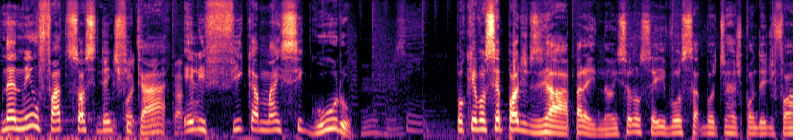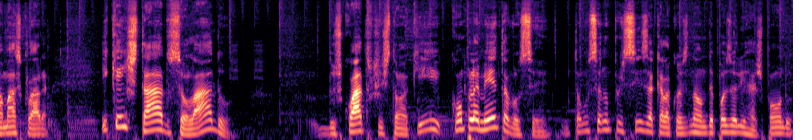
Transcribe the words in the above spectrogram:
não é nem o fato de só se identificar, ele, identificar ele fica mais seguro. Uhum. Porque você pode dizer, ah, peraí, não, isso eu não sei, vou, vou te responder de forma mais clara. E quem está do seu lado, dos quatro que estão aqui, complementa você. Então você não precisa aquela coisa, não, depois eu lhe respondo.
